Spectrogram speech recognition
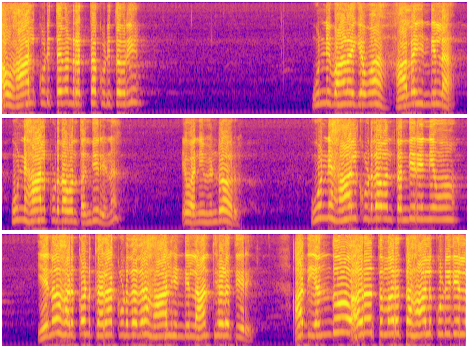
ಅವು ಹಾಲು ಕುಡಿತೇವನ್, ರಕ್ತ ಕುಡಿತಾವ್ರಿ? ಉಣ್ಣಿ ಭಾಳ ಹಾಲ ಹಿಂಡಿಲ್ಲ. ಉಣ್ಣಿ ಹಾಲು ಕುಡ್ದವಂತ ಅಂದಿರೇನ? ಇವ ನೀವು ಹಿಂಡೋರು ಉಣ್ಣೆ ಹಾಲು ಕುಡ್ದವಂತ ಅಂದಿರಿ ನೀವು? ಏನೋ ಹರ್ಕೊಂಡು ಕರ ಕುಡ್ದದ ಹಾಲು ಹಿಂಡಿಲ್ಲ ಅಂತ ಹೇಳ್ತೀರಿ ಅದು ಎಂದೂ ಅರುತ್ ಮರುತ ಹಾಲು ಕುಡಿದಿಲ್ಲ.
